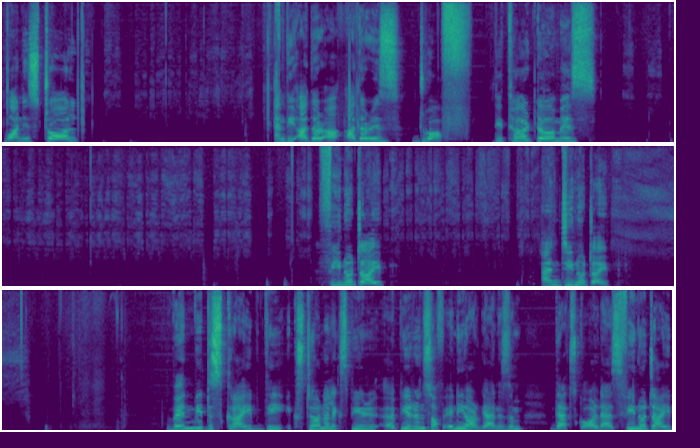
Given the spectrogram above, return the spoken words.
One is tall and the other, uh, other is dwarf. The third term is phenotype and genotype when we describe the external appearance of any organism, that's called as phenotype,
